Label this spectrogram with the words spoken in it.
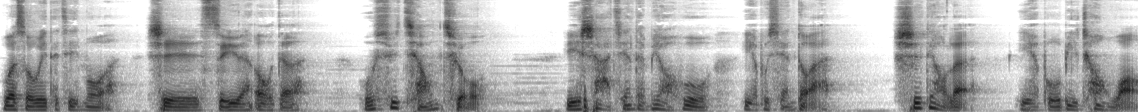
我所谓的寂寞，是随缘偶得，无需强求。一霎间的妙物也不嫌短，失掉了也不必怅惘。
